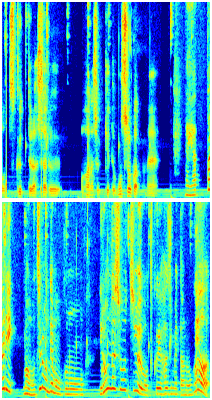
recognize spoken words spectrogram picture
を作ってらっしゃるお話を聞けて面白かったね。やっぱり、まあ、もちろんでもこのいろんな焼酎を作り始めたのが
